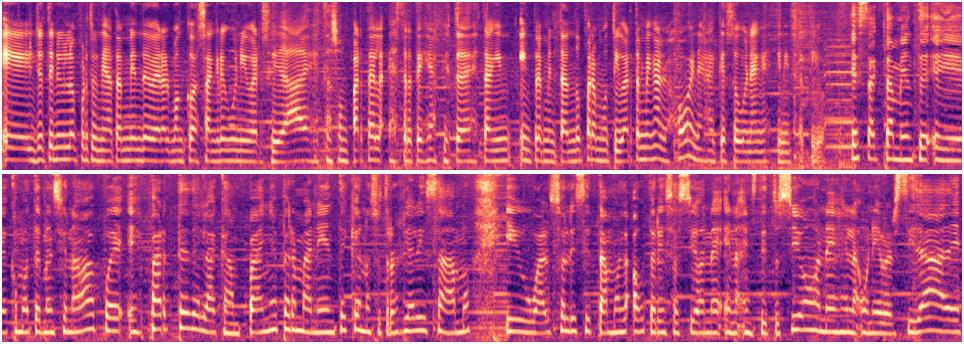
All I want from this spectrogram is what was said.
Eh, yo he tenido la oportunidad también de ver al Banco de Sangre en universidades. Estas son parte de las estrategias que ustedes están implementando para motivar también a los jóvenes a que se unan a esta iniciativa. Exactamente. Eh, como te mencionaba, pues es parte de la campaña permanente que nosotros realizamos. Igual solicitamos las autorizaciones en las instituciones, en las universidades,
